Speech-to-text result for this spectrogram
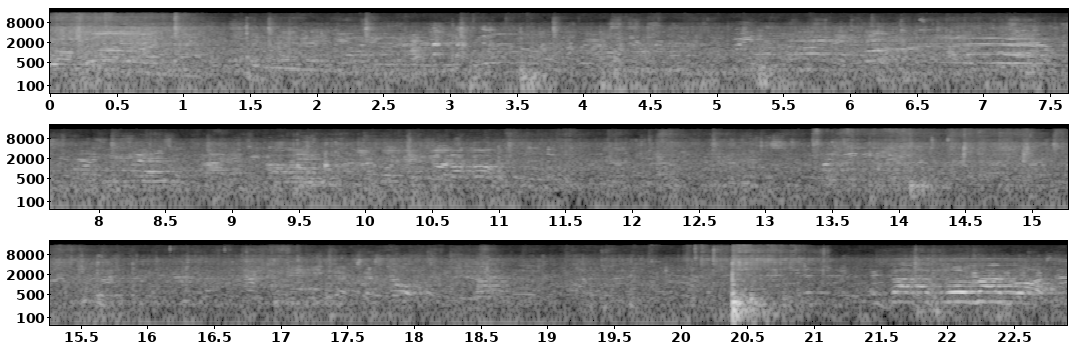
It's back to four man one.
